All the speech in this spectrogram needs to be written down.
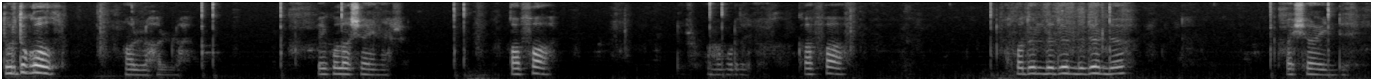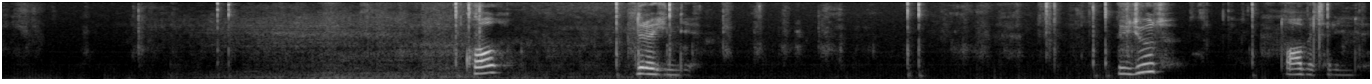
Durdu kol. Allah Allah. Ve kol aşağı iner. Kafa. Dur onu burada yapalım. Kafa. Kafa döndü döndü döndü. Aşağı indi. Kol. Direkt indi. Vücut. Daha beter indi.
